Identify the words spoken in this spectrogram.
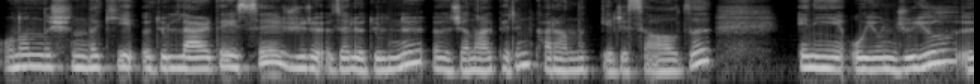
onun dışındaki ödüllerde ise jüri özel ödülünü Özcan Alper'in Karanlık Gecesi aldı. En iyi oyuncuyu e,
